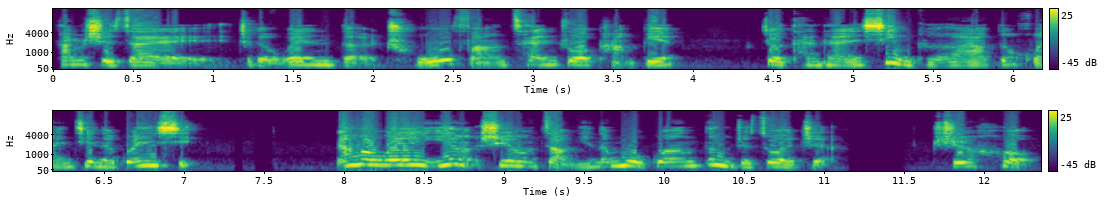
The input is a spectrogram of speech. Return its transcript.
他们是在这个薇恩的厨房餐桌旁边，就谈谈性格啊跟环境的关系。然后薇恩一样是用早年的目光瞪着作者，之后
